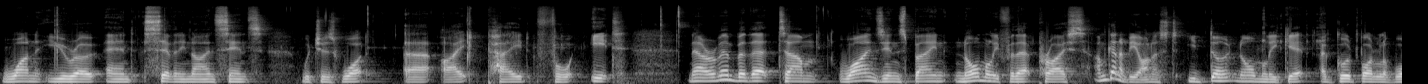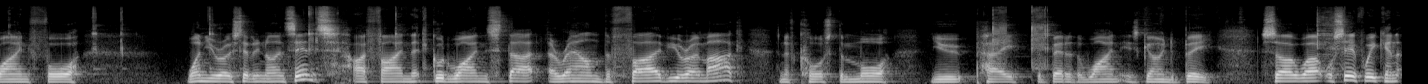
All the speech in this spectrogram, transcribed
one euro and 79 cents, which is what uh, I paid for it. Now remember that um, wines in Spain, normally for that price, I'm gonna be honest, you don't normally get a good bottle of wine for one euro 79 cents. I find that good wines start around the five euro mark. And of course, the more you pay, the better the wine is going to be. So uh, we'll see if we can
